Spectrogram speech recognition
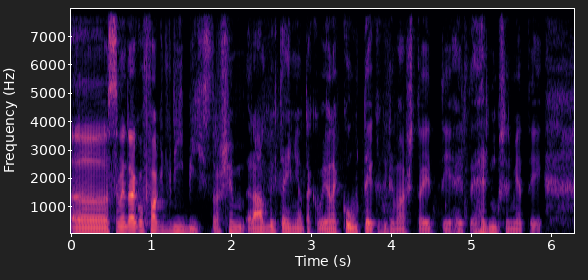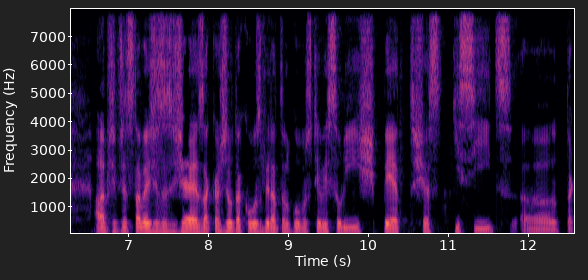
uh, se mi to jako fakt líbí. Strašně rád bych tady měl takovýhle koutek, kde máš tady ty her, herní předměty. Ale při představě, že, že za každou takovou sběratelku prostě vysolíš 5-6 tisíc, uh, tak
